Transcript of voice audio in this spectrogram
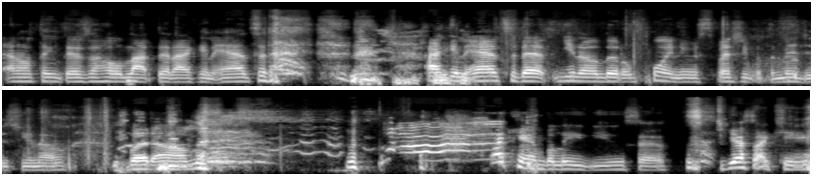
I don't think there's a whole lot that I can add to that. I can add to that, you know, little point, especially with the midgets, you know. But um I can't believe you, so yes, I can.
